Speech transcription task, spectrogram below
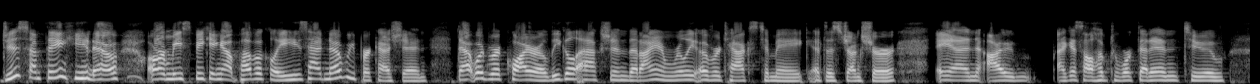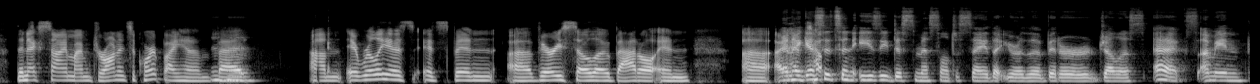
do something, you know, or me speaking out publicly. He's had no repercussion. That would require a legal action that I am really overtaxed to make at this juncture. And I, I guess I'll hope to work that into the next time I'm drawn into court by him. Mm-hmm. But um, it really is, it's been a very solo battle. And uh, and I, I guess it's an easy dismissal to say that you're the bitter, jealous ex. I mean,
